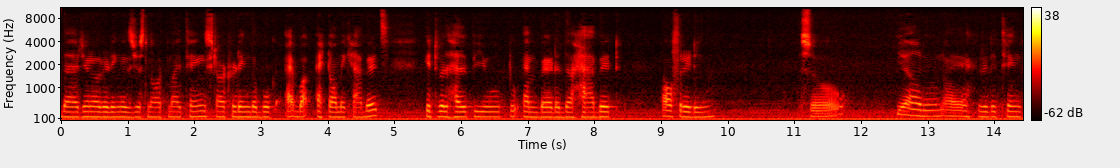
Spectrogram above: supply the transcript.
that you know reading is just not my thing start reading the book atomic habits. It will help you to embed the habit of reading. So yeah dude i really think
